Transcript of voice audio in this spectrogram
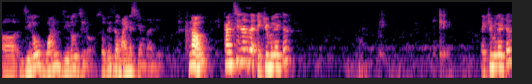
uh, 0 1 0 0 so this is the minus m value. Now consider the accumulator. Accumulator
